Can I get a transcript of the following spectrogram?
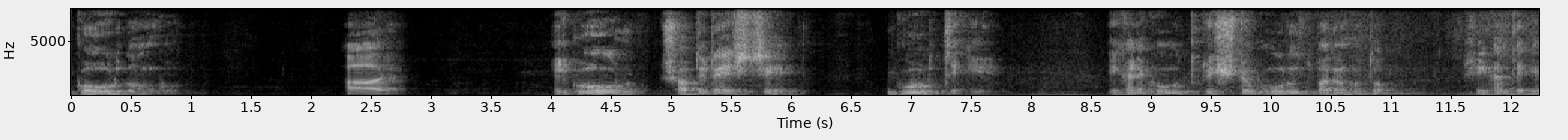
গৌড়বঙ্গ আর এই গৌড় শব্দটা এসছে গুড় থেকে। এখানে খুব উৎকৃষ্ট গুড় উৎপাদন হতো, সেখান থেকে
